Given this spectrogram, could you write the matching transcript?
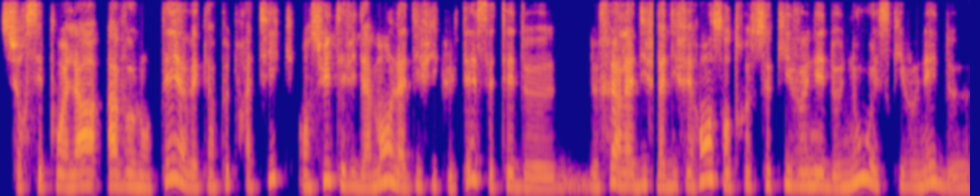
sur ces points-là à volonté avec un peu de pratique. Ensuite, évidemment, la difficulté, c'était de, faire la, différence entre ce qui venait de nous et ce qui venait de,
